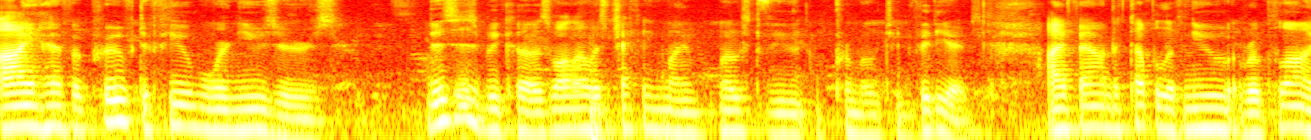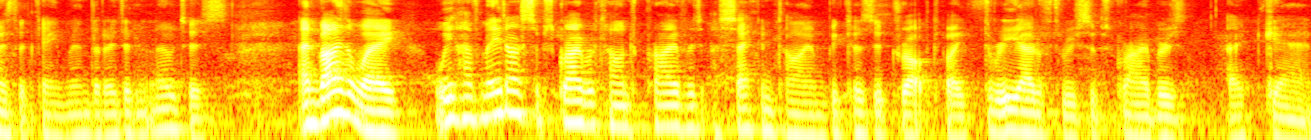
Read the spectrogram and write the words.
I have approved a few more users. This is because while I was checking my most viewed promoted videos, I found a couple of new replies that came in that I didn't notice. And by the way, we have made our subscriber count private a second time because it dropped by 3 out of 3 subscribers again.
